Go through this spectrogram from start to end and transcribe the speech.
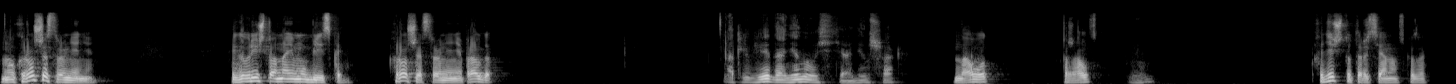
Ну, хорошее сравнение. И говорит, что она ему близкая. Хорошее сравнение, правда? От любви до ненависти один шаг. Да, вот. Пожалуйста. Ну, Хотите что-то россиянам сказать?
